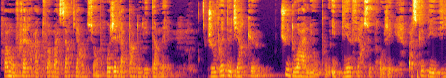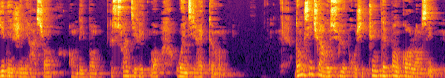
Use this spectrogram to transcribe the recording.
toi mon frère, à toi ma soeur qui a reçu un projet de la part de l'Éternel, je voudrais te dire que tu dois aller au bout et bien faire ce projet parce que des vies des générations en dépendent, que ce soit directement ou indirectement. Donc si tu as reçu le projet, tu ne t'es pas encore lancé,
